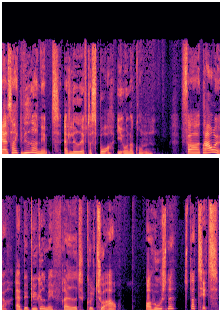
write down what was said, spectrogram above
er altså ikke videre nemt at lede efter spor i undergrunden. For Dragør er bebygget med fredet kulturarv og husene står tæt.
